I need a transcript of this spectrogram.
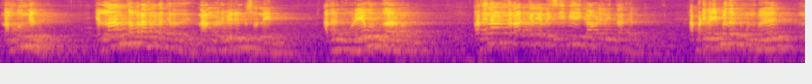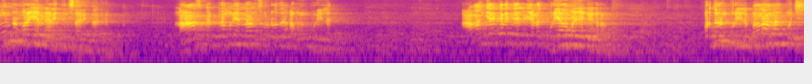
நம்புங்கள். எல்லாம் தவறாக நடக்கிறது நான் வருவேன் என்று சொன்னேன். அதற்கு ஒரே ஒரு உதாரணம். பதினான்கு நாட்கள் என்னை சிபிஐ காவலில் வைத்தார்கள். அப்படி வைப்பதற்கு முன்பு மூன்று முறை என்னை அழைத்து விசாரித்தார்கள். நான் ஸ்பெக்ட்ரம்னு என்னன்னு சொல்றது அவனுக்கு புரியல. அவன் கேட்குற கேள்வி எனக்கு புரியாத மாதிரியே கேட்கறான். ஒருத்தருக்கு புரியல. பதினாலு நாள் போச்சு.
